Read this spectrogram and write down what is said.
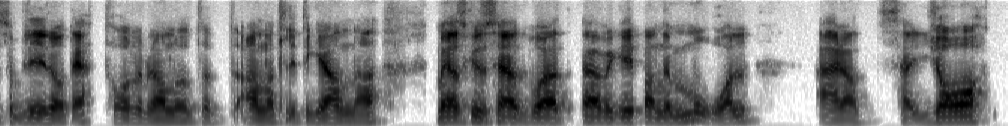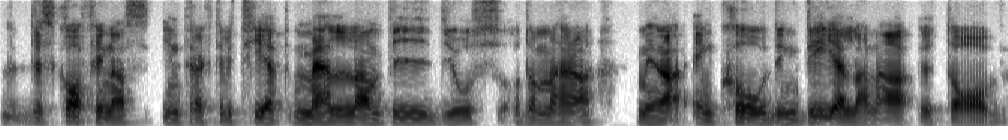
så blir det åt ett håll, ibland åt ett annat lite granna. Men jag skulle säga att vårt övergripande mål är att här, ja, det ska finnas interaktivitet mellan videos och de här mera encoding-delarna utav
